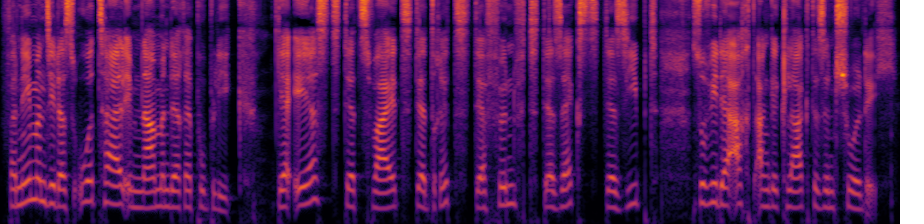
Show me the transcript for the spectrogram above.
Vernehmen Sie das Urteil im Namen der Republik. Der Erst, der Zweit, der Dritt, der Fünft, der Sechst, der Siebt sowie der Acht Angeklagte sind schuldig.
